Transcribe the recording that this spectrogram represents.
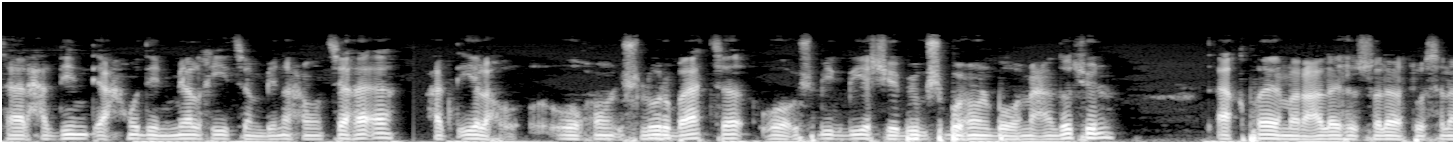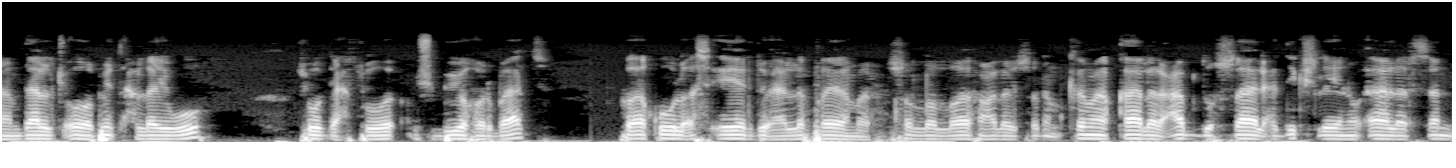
تار حدين تحودين ميل خيتم بنحون سها حتى إله وحون شلور بات وشبيك بيش يبيك شبهون بو. معدوتن أقبامر عليه الصلاة والسلام دالج أو متحليو شو دحتو مش بيهر بات. فأقول أسئر دو على فيامر صلى الله عليه وسلم. كما قال العبد الصالح ديكش لينو آل سن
